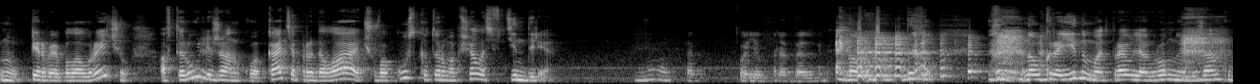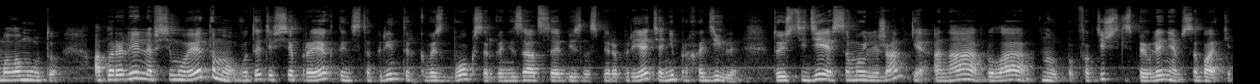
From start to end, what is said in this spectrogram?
ну, первая была у Рэйчел, а вторую лежанку Катя продала чуваку, с которым общалась в Тиндере. Ну, вот такой я продажник. На Украину мы отправили огромную лежанку Маламуту. А параллельно всему этому вот эти все проекты Инстапринтер, Квестбокс, организация бизнес-мероприятий, они проходили. То есть идея самой лежанки, она была ну, фактически с появлением собаки.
